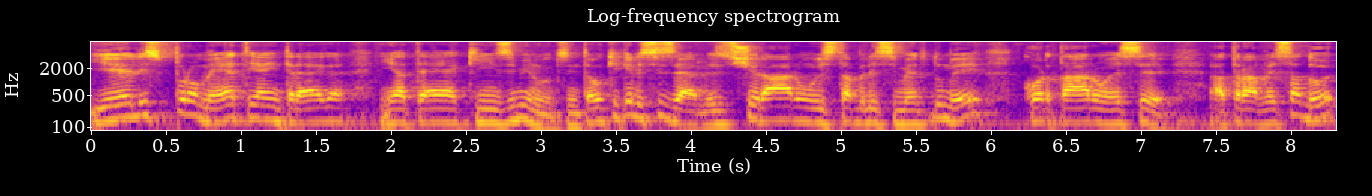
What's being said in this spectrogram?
e eles prometem a entrega em até 15 minutos. Então o que, que eles fizeram? Eles tiraram o estabelecimento do meio, cortaram esse atravessador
